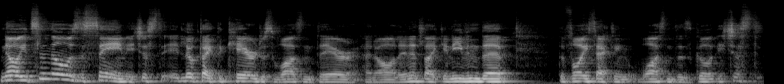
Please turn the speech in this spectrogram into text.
No, you'd still know it was the same. It just it looked like the care just wasn't there at all in it. Like, and even the the voice acting wasn't as good. It's just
